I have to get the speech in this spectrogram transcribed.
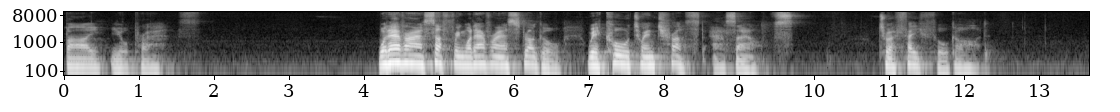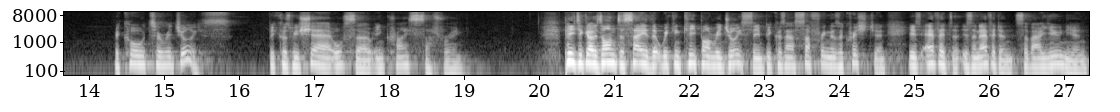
by your prayers. Whatever our suffering, whatever our struggle, we're called to entrust ourselves to a faithful God. We're called to rejoice because we share also in Christ's suffering. Peter goes on to say that we can keep on rejoicing because our suffering as a Christian is, evident, is an evidence of our union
